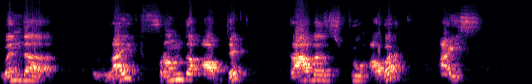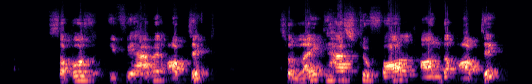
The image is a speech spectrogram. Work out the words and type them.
when the light from the object travels to our eyes. Suppose if we have an object, so light has to fall on the object.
